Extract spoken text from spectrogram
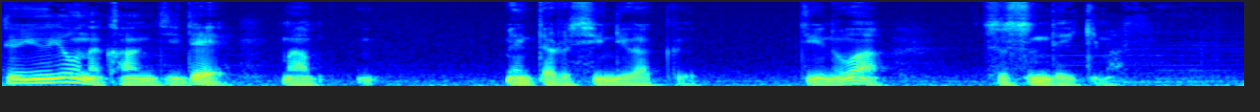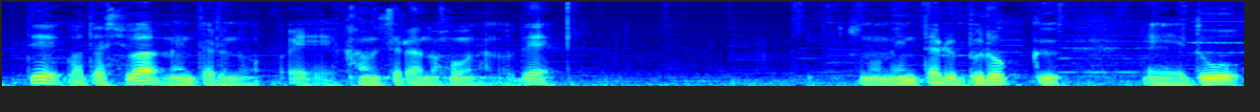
というような感じで、まあ、メンタル心理学っていうのは進んでいきます。で私はメンタルの、えー、カウンセラーの方なのでそのメンタルブロック、えー、どう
